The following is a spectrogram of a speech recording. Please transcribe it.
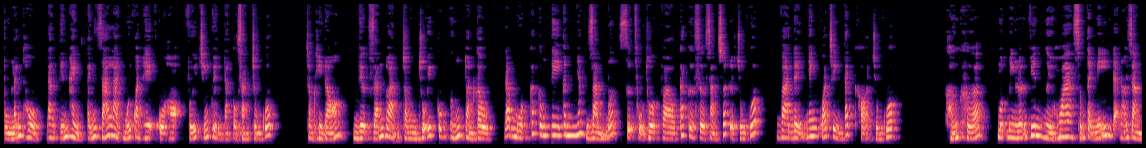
vùng lãnh thổ đang tiến hành đánh giá lại mối quan hệ của họ với chính quyền Đảng Cộng sản Trung Quốc trong khi đó, việc gián đoạn trong chuỗi cung ứng toàn cầu đã buộc các công ty cân nhắc giảm bớt sự phụ thuộc vào các cơ sở sản xuất ở Trung Quốc và đẩy nhanh quá trình tách khỏi Trung Quốc. Khấn khứa, một bình luận viên người Hoa sống tại Mỹ đã nói rằng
